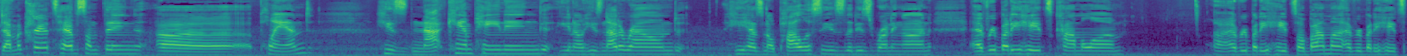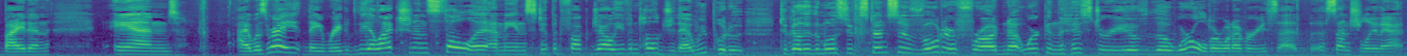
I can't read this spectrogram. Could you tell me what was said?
Democrats have something uh, planned. He's not campaigning, you know, he's not around he has no policies that he's running on. Everybody hates Kamala. Uh, everybody hates Obama. Everybody hates Biden. And I was right. They rigged the election and stole it. I mean, stupid fuck Joe even told you that. We put a, together the most extensive voter fraud network in the history of the world, or whatever he said. Essentially, that.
